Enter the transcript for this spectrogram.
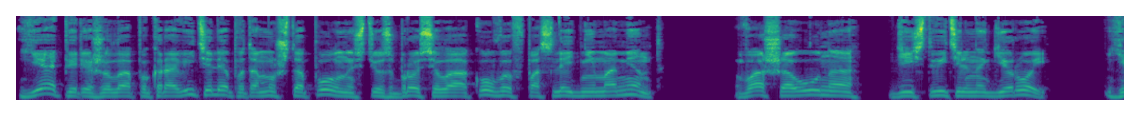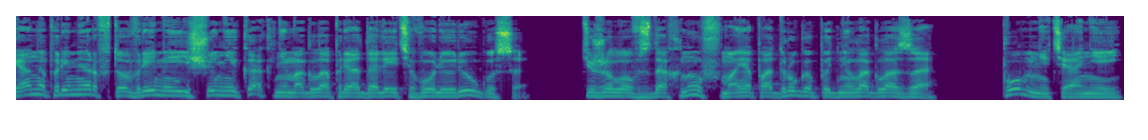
Я пережила покровителя, потому что полностью сбросила оковы в последний момент. Ваша Уна действительно герой. Я, например, в то время еще никак не могла преодолеть волю Рюгуса. Тяжело вздохнув, моя подруга подняла глаза. Помните о ней.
